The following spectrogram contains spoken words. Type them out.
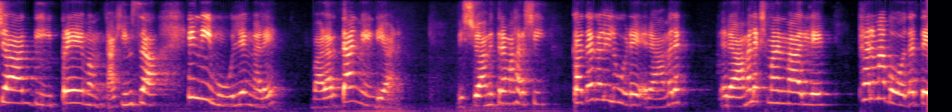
ശാന്തി പ്രേമം അഹിംസ എന്നീ മൂല്യങ്ങളെ വളർത്താൻ വേണ്ടിയാണ്. വിശ്വാമിത്ര മഹർഷി കഥകളിലൂടെ രാമല രാമലക്ഷ്മണന്മാരിലെ ധർമ്മബോധത്തെ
